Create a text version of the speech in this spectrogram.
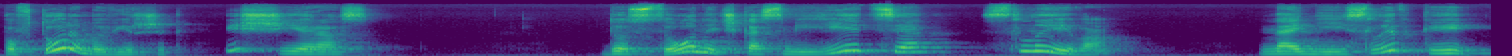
Повторимо віршик іще раз. До сонечка сміється слива. На ній сливки,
